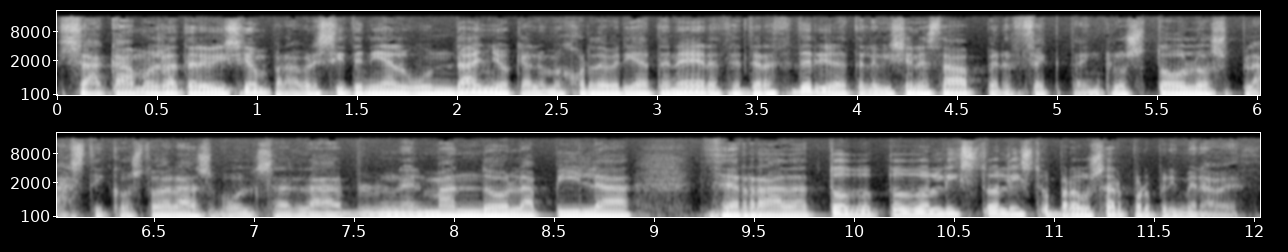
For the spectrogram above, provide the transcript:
Sacamos la televisión para ver si tenía algún daño que a lo mejor debería tener, etcétera, etcétera, y la televisión estaba perfecta, incluso todos los plásticos, todas las bolsas, el mando, la pila cerrada, todo, todo listo, listo para usar por primera vez.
